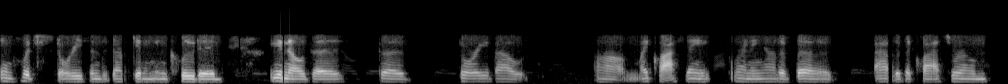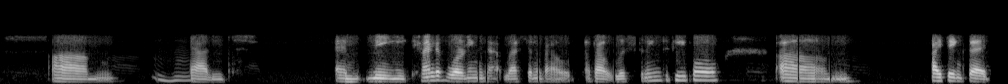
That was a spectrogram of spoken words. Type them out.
in which stories ended up getting included. You know, the the story about um, my classmate running out of the out of the classroom, um, Mm-hmm. and and me kind of learning that lesson about about listening to people. Um, I think that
